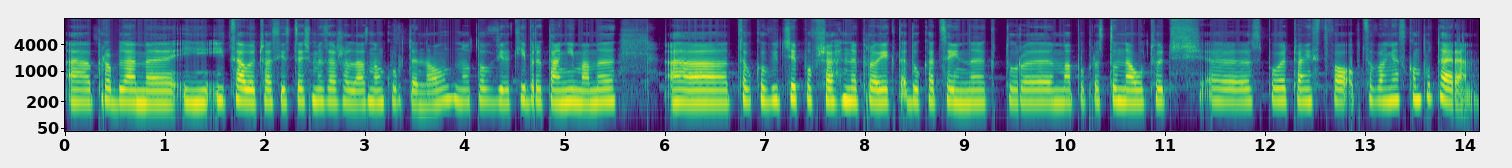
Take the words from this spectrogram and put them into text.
e, problemy i, i cały czas jesteśmy za żelazną kurtyną. No to w Wielkiej Brytanii mamy e, całkowicie powszechny projekt edukacyjny, który ma po prostu nauczyć e, społeczeństwo obcowania z komputerem.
